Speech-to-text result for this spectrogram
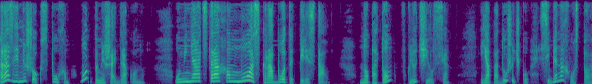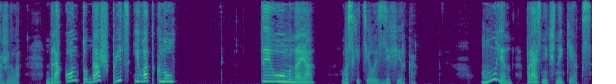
«Разве мешок с пухом мог помешать дракону? У меня от страха мозг работать перестал, но потом включился. Я подушечку себе на хвост положила. Дракон туда шприц и воткнул». «Ты умная!» — восхитилась Зефирка. Мулин праздничный кекс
